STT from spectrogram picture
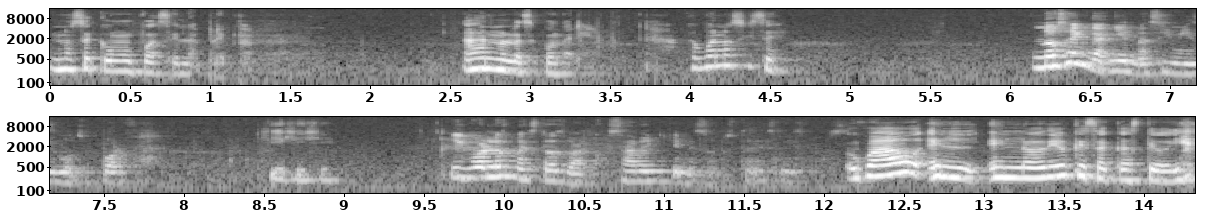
No sé cómo pasé la prepa. Ah, no, la secundaria. Ah, bueno, sí sé. No se engañen a sí mismos, porfa. Jijiji. Igual los maestros barcos saben quiénes son ustedes mismos. Wow, el, el odio que sacaste hoy.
